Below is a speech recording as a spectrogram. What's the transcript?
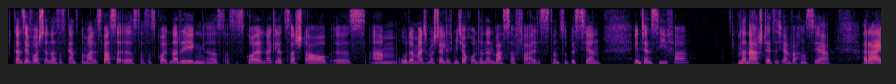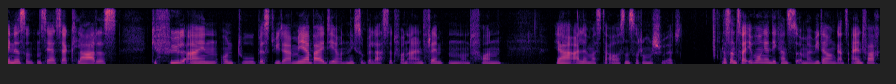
Du kannst dir vorstellen, dass es ganz normales Wasser ist, dass es goldener Regen ist, dass es goldener Glitzerstaub ist. Ähm, oder manchmal stelle ich mich auch unter einen Wasserfall. Das ist dann so ein bisschen intensiver. Und danach stellt sich einfach ein sehr reines und ein sehr, sehr klares Gefühl ein und du bist wieder mehr bei dir und nicht so belastet von allen Fremden und von ja, allem, was da außen so rumschwirrt. Das sind zwei Übungen, die kannst du immer wieder und ganz einfach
